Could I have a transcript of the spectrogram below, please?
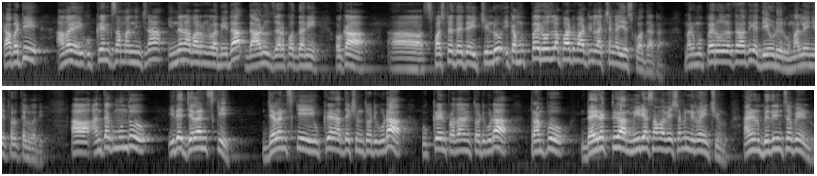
కాబట్టి అమె ఉక్రెయిన్కి సంబంధించిన ఇంధన వనరుల మీద దాడులు జరపొద్దని ఒక స్పష్టత అయితే ఇచ్చిండు. ఇక ముప్పై రోజుల పాటు వాటిని లక్ష్యంగా చేసుకోవద్దట. మరి ముప్పై రోజుల తర్వాత ఇక దేవుడు ఎరుగు. మళ్ళీ ఏం చేస్తారో తెలియదు అంతకుముందు ఇదే జెలెన్స్కి జెలెన్స్కి ఉక్రెయిన్ అధ్యక్షునితోటి కూడా ఉక్రెయిన్ ప్రధానితోటి కూడా ట్రంప్ డైరెక్ట్గా మీడియా సమావేశమే నిర్వహించిండు. ఆయనను బెదిరించబోయిండు.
